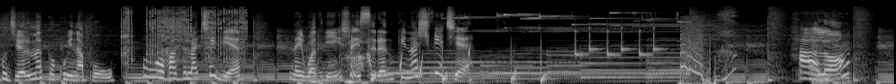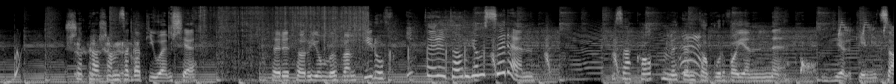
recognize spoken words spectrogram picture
podzielmy pokój na pół. Połowa dla ciebie. Najładniejszej syrenki na świecie. Halo? Przepraszam, zagapiłem się. Terytorium wampirów i terytorium syren. Zakopmy ten topór wojenny. Wielkie mi co.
